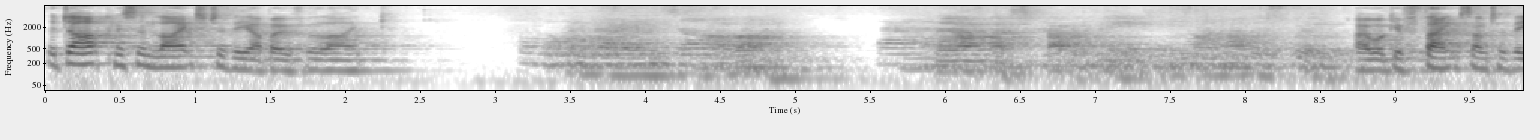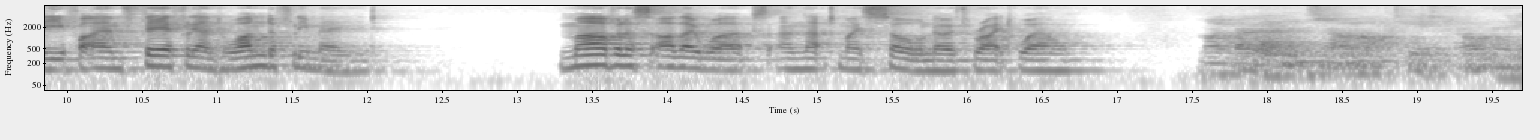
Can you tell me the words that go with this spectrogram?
The darkness and light to thee are both alike. For my bones are thine, thou hast covered me in my mother's womb. I will give thanks unto thee, for I am fearfully and wonderfully made. Marvellous are thy works, and that my soul knoweth right well. My bones are not hid from thee.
